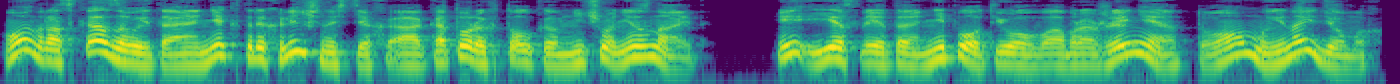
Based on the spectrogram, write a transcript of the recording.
Он рассказывает о некоторых личностях, о которых толком ничего не знает. И если это не плод его воображения, то мы найдем их.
